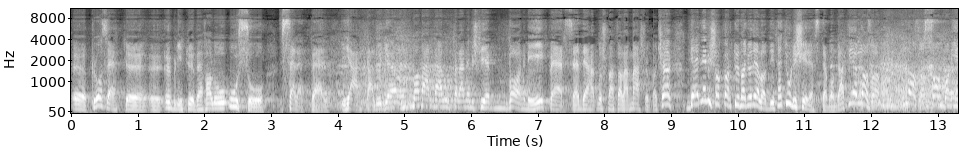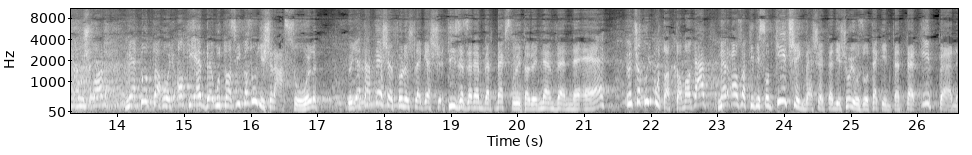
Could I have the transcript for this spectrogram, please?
ö, klozett ö, öblítőbe való úszó szeleppel járkál. Ugye ma már nálunk talán nem is ilyen van még, persze, de hát most már talán másokat csinál, de nem is akart ő nagyon eladni, hát jól is érezte magát. Ilyen laza, laza szambaritmus van, mert tudta, hogy aki ebbe utazik, az úgyis rászól, Ugye, tehát teljesen fölösleges tízezer embert megszólítani, hogy nem venne-e, ő csak úgy mutatta magát, mert az, aki viszont kétségbe esetted és jójózó tekintettel éppen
